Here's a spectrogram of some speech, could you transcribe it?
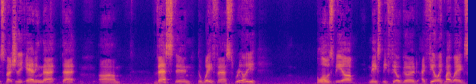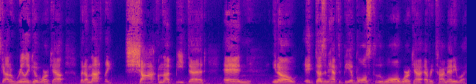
especially adding that that um, vest in the weight vest, really blows me up. Makes me feel good. I feel like my legs got a really good workout, but I'm not like shot. I'm not beat dead, and you know it doesn't have to be a balls to the wall workout every time anyway.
